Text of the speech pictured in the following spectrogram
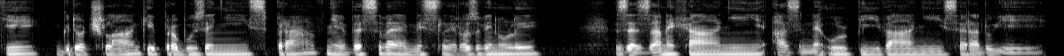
Ti, kdo články probuzení správně ve své mysli rozvinuli, ze zanechání a z neulpívání se radují.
